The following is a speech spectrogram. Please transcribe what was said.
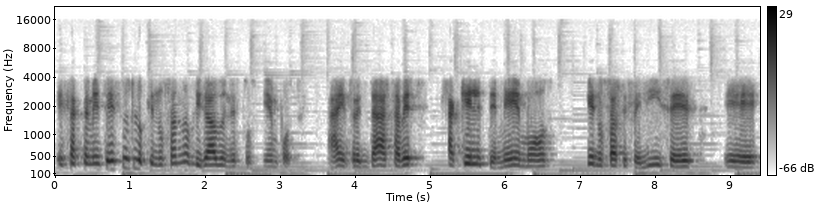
exactamente. Eso es lo que nos han obligado en estos tiempos a enfrentar, saber a qué le tememos, qué nos hace felices, eh,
